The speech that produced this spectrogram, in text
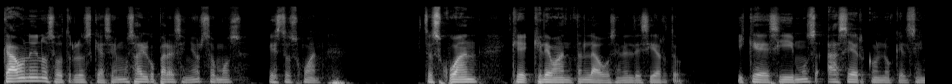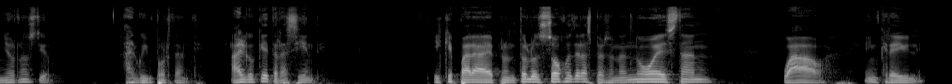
cada uno de nosotros, los que hacemos algo para el Señor, somos estos Juan. Estos Juan que, que levantan la voz en el desierto y que decidimos hacer con lo que el Señor nos dio algo importante, algo que trasciende y que para de pronto los ojos de las personas no es tan, wow, increíble.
